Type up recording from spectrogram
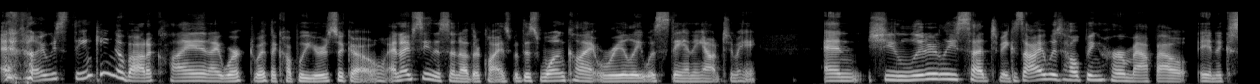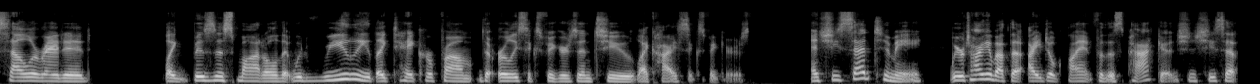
And I was thinking about a client I worked with a couple years ago, and I've seen this in other clients, but this one client really was standing out to me. And she literally said to me, because I was helping her map out an accelerated like business model that would really like take her from the early six figures into like high six figures. And she said to me, we were talking about the ideal client for this package. And she said,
